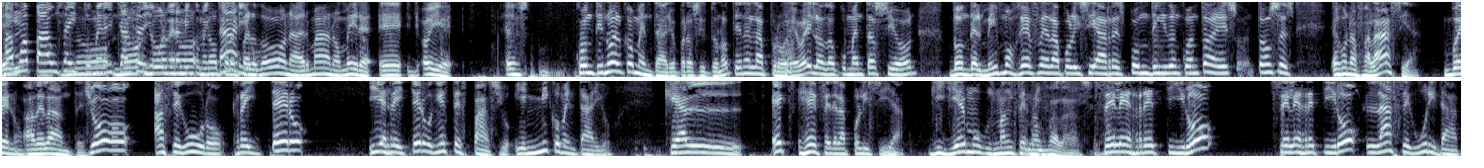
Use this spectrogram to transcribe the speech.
vamos a pausa y tú me des chance de yo volver a mi comentario. No, perdona, hermano, mire, eh, oye, continúa el comentario, pero si tú no tienes la prueba y la documentación donde el mismo jefe de la policía ha respondido en cuanto a eso, entonces es una falacia. Bueno, adelante. Yo aseguro, reitero y reitero en este espacio y en mi comentario que al ex jefe de la policía, Guillermo Guzmán Fernández, se le retiró, se le retiró la seguridad.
